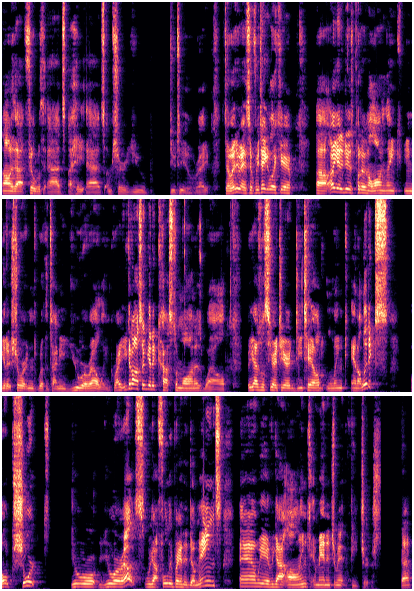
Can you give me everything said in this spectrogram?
Not only that, filled with ads. I hate ads. I'm sure you do too, right? So, anyways, if we take a look here, uh, all you gotta do is put in a long link. You can get it shortened with a tiny URL link, right? You can also get a custom one as well. But you guys will see right here, detailed link analytics, bulk short URLs. We got fully branded domains, and we have got all link and management features. Okay.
